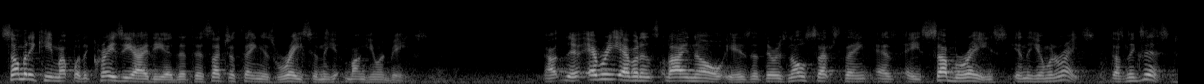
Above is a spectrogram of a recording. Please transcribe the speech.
somebody came up with a crazy idea that there's such a thing as race the, among human beings. Now, every evidence that I know is that there is no such thing as a sub-race in the human race. It doesn't exist.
